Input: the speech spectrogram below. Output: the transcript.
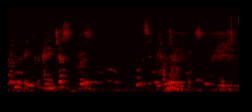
from the picture. And it just was, was it? It just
